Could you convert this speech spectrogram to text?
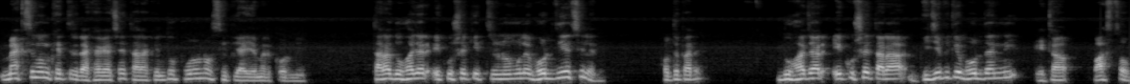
ম্যাক্সিমাম ক্ষেত্রে দেখা গেছে তারা কিন্তু পুরনো সিপিআইএম এর কর্মী। তারা দু হাজার একুশে কি তৃণমূলে ভোট দিয়েছিলেন? হতে পারে। দু হাজার একুশে তারা বিজেপিকে ভোট দেননি, এটা বাস্তব।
